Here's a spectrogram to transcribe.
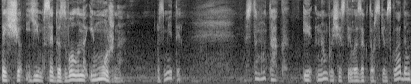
те, що їм все дозволено і можна. Розумієте? Ось тому так. І нам пощастило з акторським складом.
